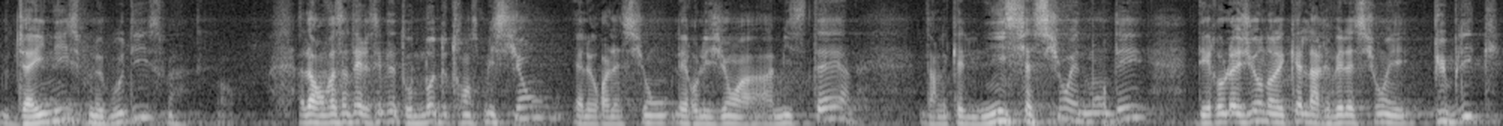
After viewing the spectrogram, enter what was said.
le jaïnisme, le bouddhisme. Alors, on va s'intéresser peut-être au mode de transmission et à les relations, les religions à, à mystère, dans lesquelles une initiation est demandée, des religions dans lesquelles la révélation est publique,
